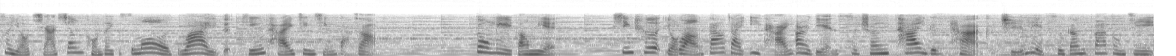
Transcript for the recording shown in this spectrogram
自由侠相同的 Small Wide 平台进行打造。动力方面，新车有望搭载一台2.4升 Tiger Pack 直列四缸发动机。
